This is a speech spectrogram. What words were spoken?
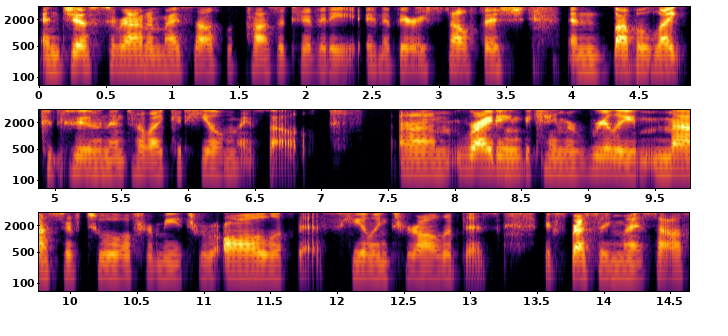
and just surrounded myself with positivity in a very selfish and bubble like cocoon until I could heal myself um, writing became a really massive tool for me through all of this, healing through all of this, expressing myself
